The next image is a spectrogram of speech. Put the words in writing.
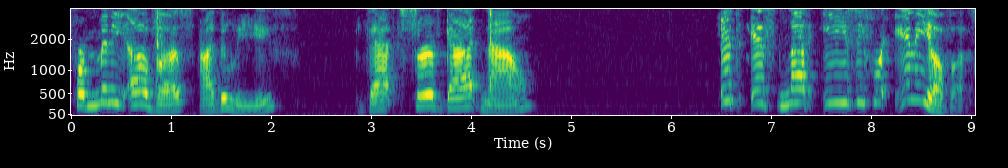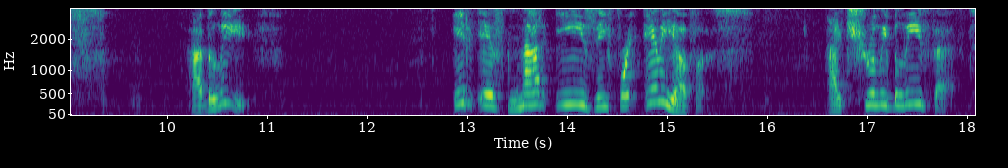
For many of us, I believe, that serve God now, it is not easy for any of us, I believe. It is not easy for any of us. I truly believe that.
